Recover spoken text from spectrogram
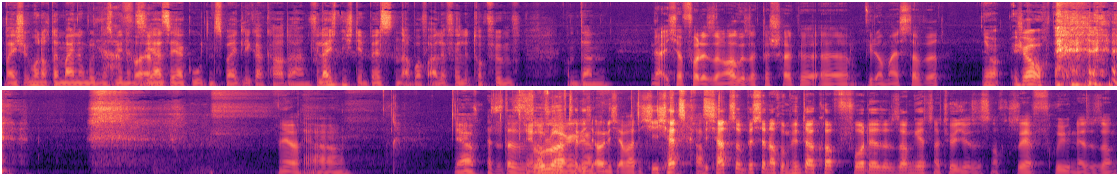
Weil ich immer noch der Meinung bin, ja, dass wir einen sehr, sehr guten Zweitligakader haben. Vielleicht nicht den besten, aber auf alle Fälle Top 5. Und dann. Ja, ich habe vor der Saison auch gesagt, dass Schalke äh, wieder Meister wird. Ja, ich auch. ja. Ja. Ja. Also, dass es so läuft, hätte ich auch nicht erwartet. Ich, ich, hätte, ich hatte so ein bisschen auch im Hinterkopf vor der Saison jetzt, natürlich ist es noch sehr früh in der Saison,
